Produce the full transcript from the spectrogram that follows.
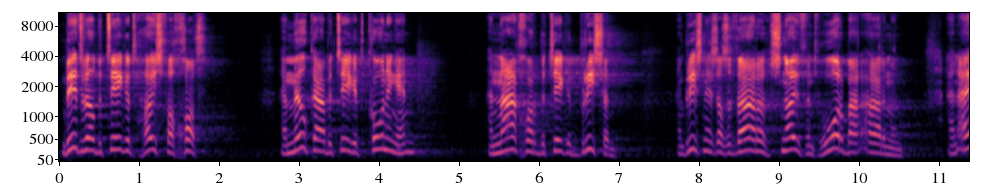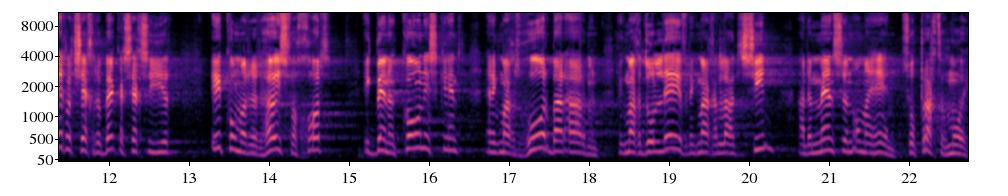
Betuel betekent huis van God. En Milka betekent koningin. En Nagor betekent briesen. En briesen is als het ware snuivend, hoorbaar ademen. En eigenlijk zegt Rebecca, zegt ze hier, ik kom uit het huis van God. Ik ben een koningskind en ik mag het hoorbaar ademen. Ik mag het doorleven. Ik mag het laten zien aan de mensen om mij heen. Zo prachtig mooi.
